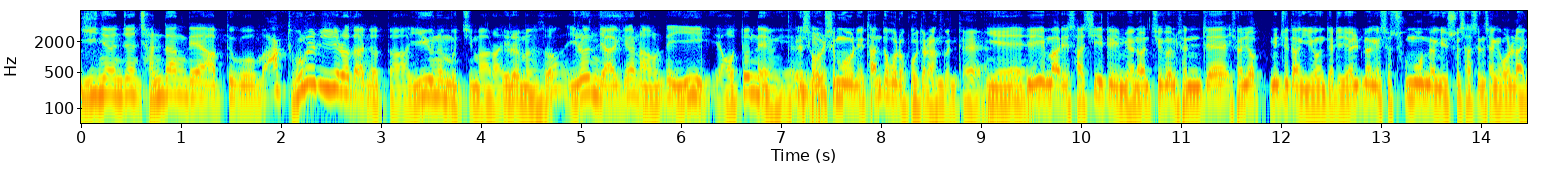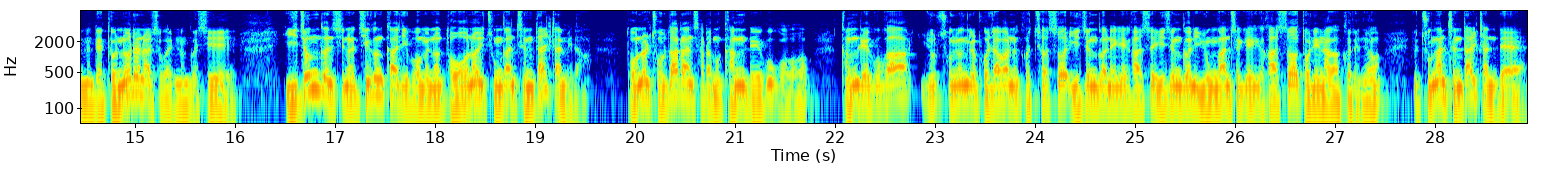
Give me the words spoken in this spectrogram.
2년 전 전당대회 앞두고 막 돈을 빚으러 다녔다. 이유는 묻지 마라 이러면서 이런 이야기가 나오는데 이 어떤 내용이에요? 이게? 서울신문이 단독으로 보도를 한 건데 예. 이 말이 사실이면은 지금 현재 현역 민주당 의원들이 10명에서 20명이 수사선상에 올라 있는데 더 늘어날 수가 있는 것이 이정근 씨는 지금까지 보면은 돈의 중간 전달자입니다. 돈을 조달한 사람은 강래구고 강래구가 유- 송영길 보좌관을 거쳐서 이정건에게 가서 이정건이 윤관석에게 가서 돈이 나갔거든요. 중간 전달자인데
